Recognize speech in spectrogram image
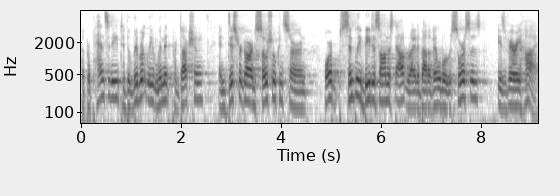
the propensity to deliberately limit production and disregard social concern or simply be dishonest outright about available resources is very high.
